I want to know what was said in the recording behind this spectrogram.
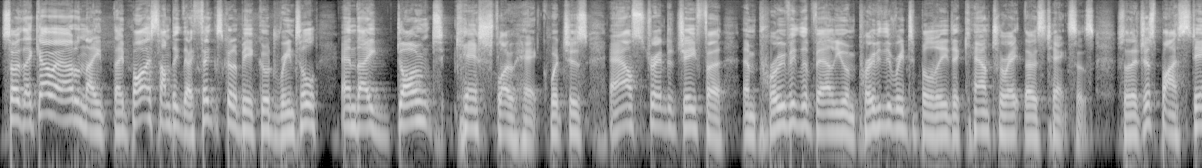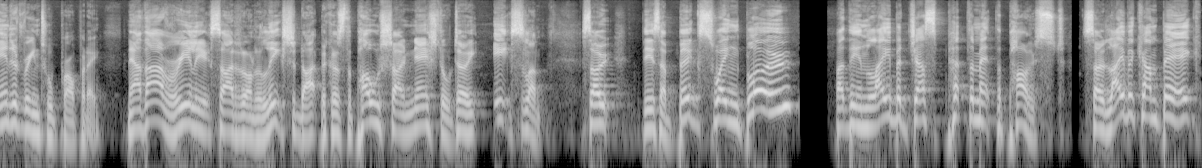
So they go out and they, they buy something they think is going to be a good rental and they don't cash flow hack, which is our strategy for improving the value, improving the rentability to counteract those taxes. So they just buy standard rental property. Now they're really excited on election night because the polls show National doing excellent. So there's a big swing blue, but then Labor just pit them at the post. So Labor come back,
